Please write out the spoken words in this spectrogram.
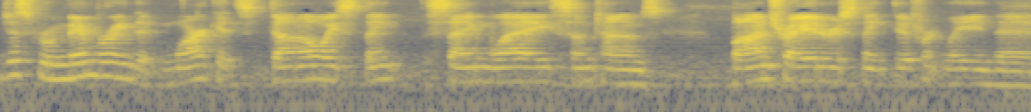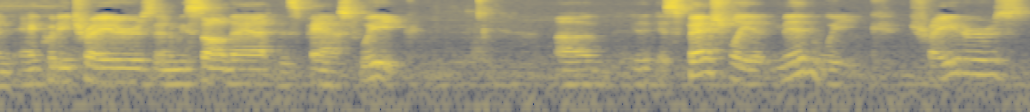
just remembering that markets don't always think the same way. Sometimes bond traders think differently than equity traders, and we saw that this past week. Uh, especially at midweek, traders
